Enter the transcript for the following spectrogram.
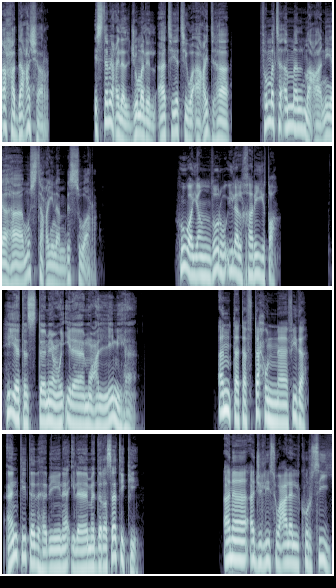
أحد عشر. استمع إلى الجمل الآتية وأعدها ثم تأمل معانيها مستعينا بالصور. هو ينظر إلى الخريطة. هي تستمع إلى معلمها. أنت تفتح النافذة. أنت تذهبين إلى مدرستك. أنا أجلس على الكرسي.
